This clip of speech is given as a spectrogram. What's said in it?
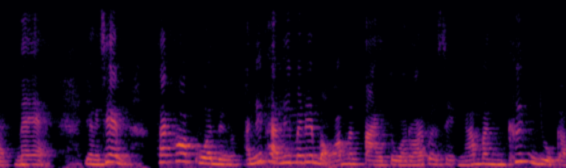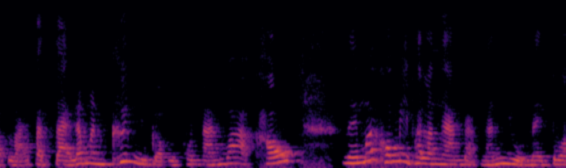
กับแม่ อย่างเช่น ถ้าครอบครัวหนึ่ง อันนี้แพรรี่ไม่ได้บอกว่ามันตายตัวร้อยเปอร์เซ็นต์นะ มันขึ้นอยู่กับหลายปัจจัย แล้วมันขึ้นอยู่กับบุคคลนั้นว่าเขาในเมื่อเขามีพลังงานแบบนั้นอยู่ในตัว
